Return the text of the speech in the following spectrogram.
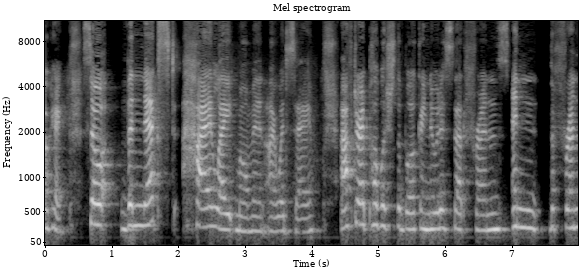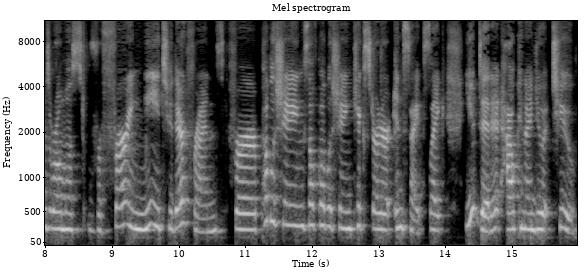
Okay, so the next highlight moment, I would say, after I published the book, I noticed that friends and the friends were almost referring me to their friends for publishing, self publishing, Kickstarter insights. Like, you did it, how can I do it too?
